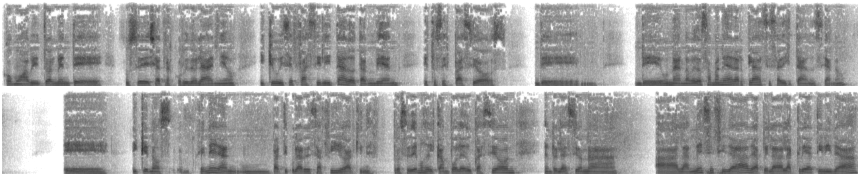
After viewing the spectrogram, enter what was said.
como habitualmente sucede ya transcurrido el año, y que hubiese facilitado también estos espacios de, de una novedosa manera de dar clases a distancia, ¿no? Eh, y que nos generan un particular desafío a quienes procedemos del campo de la educación en relación a, a la necesidad de apelar a la creatividad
